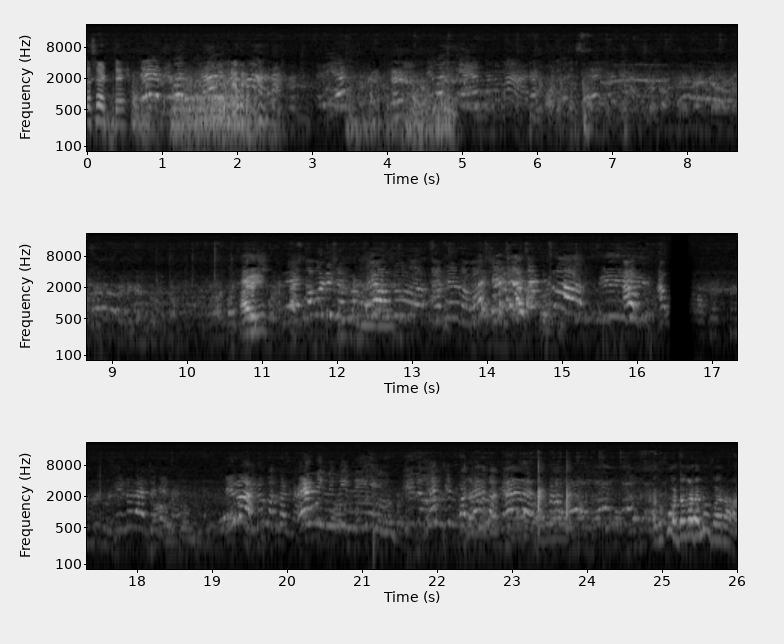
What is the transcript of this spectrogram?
कसं वाटतंय? आई अगं फोटो काढायला उभा राहा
